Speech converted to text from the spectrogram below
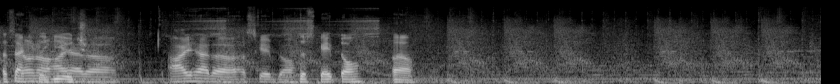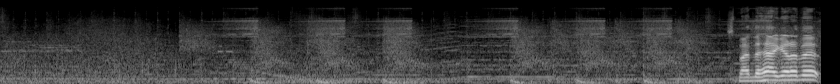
that's No, actually no, I huge. had a, I had a escape doll. The escape doll. Oh. Smack the heck out of it.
